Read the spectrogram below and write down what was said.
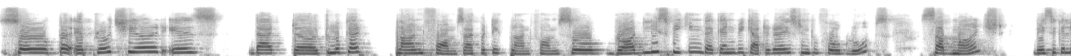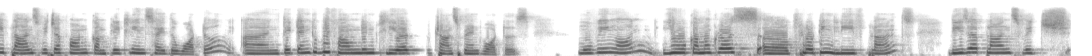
So the approach here is that uh, to look at plant forms, aquatic plant forms. So broadly speaking, they can be categorized into four groups, submerged, basically plants which are found completely inside the water, and they tend to be found in clear, transparent waters. Moving on, you come across uh, floating leaf plants. These are plants which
